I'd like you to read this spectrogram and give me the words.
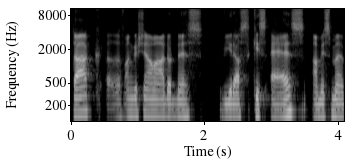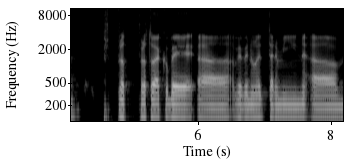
tak eh, v angličtině má dodnes výraz kiss ass a my jsme pro, proto jakoby uh, vyvinuli termín uh,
